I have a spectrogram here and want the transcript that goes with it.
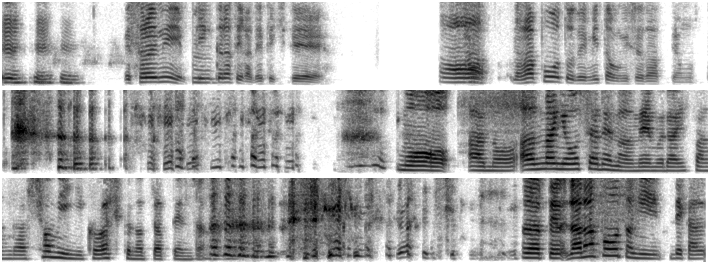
うんうんうん。で、それにピンクラテが出てきて、あ、ララポートで見たお店だって思った。もう、あの、あんなにおしゃれなね、村井さんが庶民に詳しくなっちゃってんじゃん。違う違うでしょだって、ララポートに、でか、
